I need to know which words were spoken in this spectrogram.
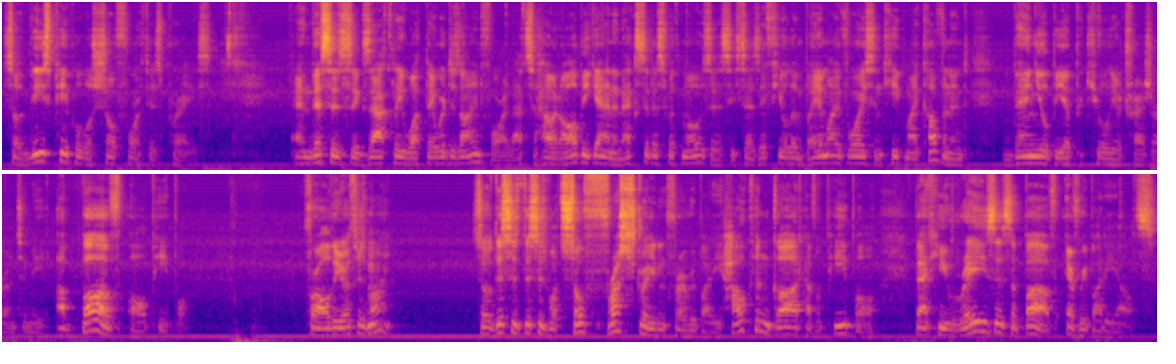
So these people will show forth his praise. And this is exactly what they were designed for. That's how it all began in Exodus with Moses. He says, If you'll obey my voice and keep my covenant, then you'll be a peculiar treasure unto me, above all people. For all the earth is mine. So this is this is what's so frustrating for everybody. How can God have a people that he raises above everybody else?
